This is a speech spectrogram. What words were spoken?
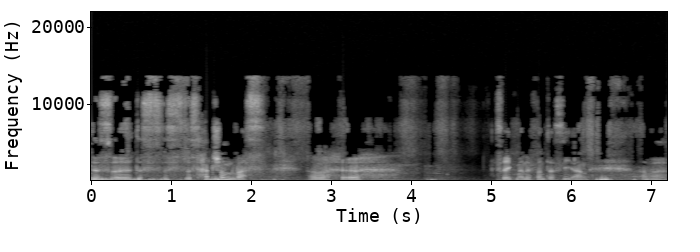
das, äh, das, das, das hat schon was. Aber äh, es regt meine Fantasie an. Aber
